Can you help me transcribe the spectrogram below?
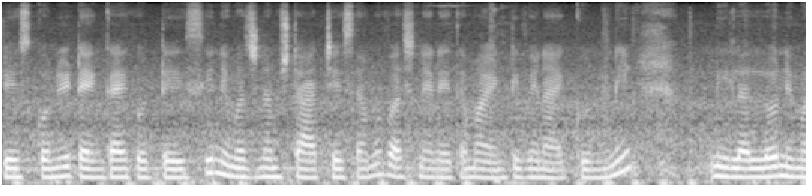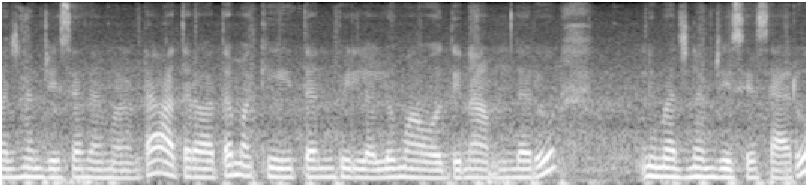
చేసుకొని టెంకాయ కొట్టేసి నిమజ్జనం స్టార్ట్ చేసాము ఫస్ట్ నేనైతే మా ఇంటి వినాయకుడిని నీళ్ళల్లో నిమజ్జనం చేసేసామనమాట ఆ తర్వాత మా కీర్తన్ పిల్లలు మా వదిన అందరూ నిమజ్జనం చేసేసారు.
